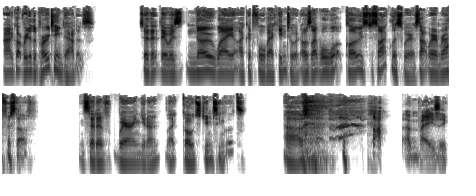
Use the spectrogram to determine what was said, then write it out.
I got rid of the protein powders so that there was no way I could fall back into it. I was like, well, what clothes do cyclists wear? I start wearing Rapha stuff instead of wearing, you know, like Gold's gym singlets. Uh, Amazing.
